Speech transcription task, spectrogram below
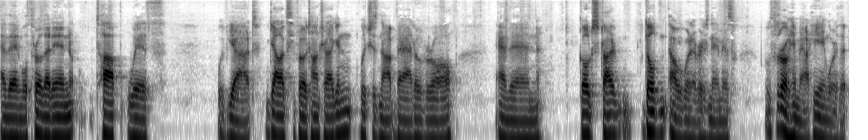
And then we'll throw that in top with, we've got Galaxy Photon Dragon, which is not bad overall. And then Gold Stripe, Gold, oh, whatever his name is. We'll throw him out. He ain't worth it.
